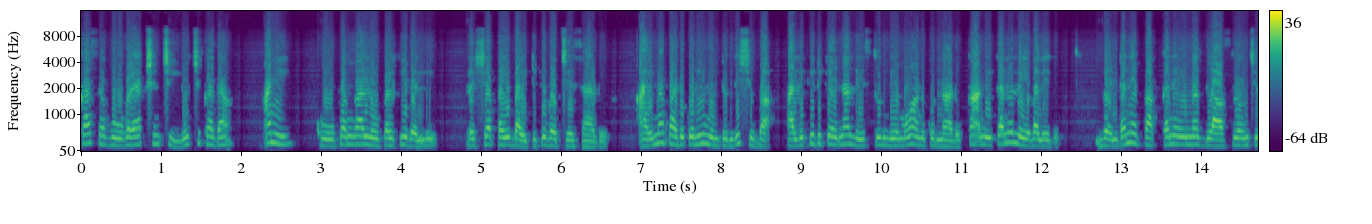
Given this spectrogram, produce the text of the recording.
కాస్త ఓవర్ యాక్షన్ చెయ్యొచ్చు కదా అని కోపంగా లోపలికి వెళ్ళి ఫ్రెష్ అప్ అయి బయటికి వచ్చేశాడు. అయినా పడుకొని ఉంటుంది శుభ. అలికిడికైనా లేస్తుందేమో అనుకున్నాడు కానీ తను లేవలేదు. వెంటనే పక్కనే ఉన్న గ్లాస్ లోంచి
